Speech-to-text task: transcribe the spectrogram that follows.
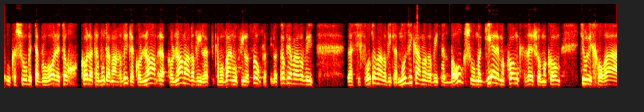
הוא קשור בטבורו לתוך כל התרבות המערבית, לקולנוע, לקולנוע המערבי, כמובן הוא פילוסוף, לפילוסופיה המערבית. לספרות המערבית, למוזיקה המערבית, אז ברור כשהוא מגיע למקום כזה שהוא מקום כאילו לכאורה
